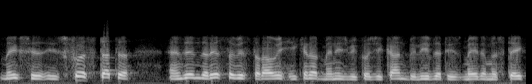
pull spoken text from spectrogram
makes his first stutter and then the rest of his tarawih he cannot manage because he can't believe that he's made a mistake.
